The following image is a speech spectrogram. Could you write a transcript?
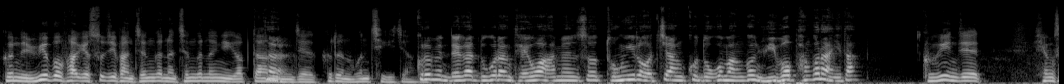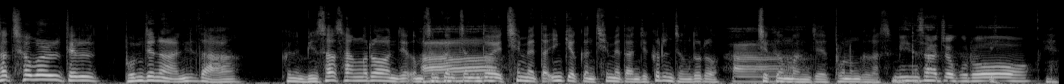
그런데 위법하게 수집한 증거는 증거 능력이 없다는 네. 이제 그런 원칙이죠. 그러면 내가 누구랑 대화하면서 동의를 얻지 않고 녹음한 건 위법한 건 아니다. 그게 이제 형사처벌될 범죄는 아니다. 그냥 민사상으로 이제 음성권 아. 정도의 침해다, 인격권 침해다 이제 그런 정도로 아, 지금은 이제 보는 것 같습니다. 민사적으로 예.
